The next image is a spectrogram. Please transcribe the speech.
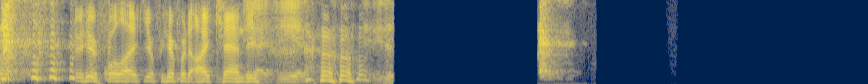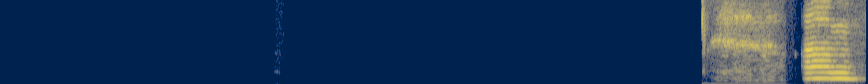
you're here for like you're here for the eye candy. Um,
